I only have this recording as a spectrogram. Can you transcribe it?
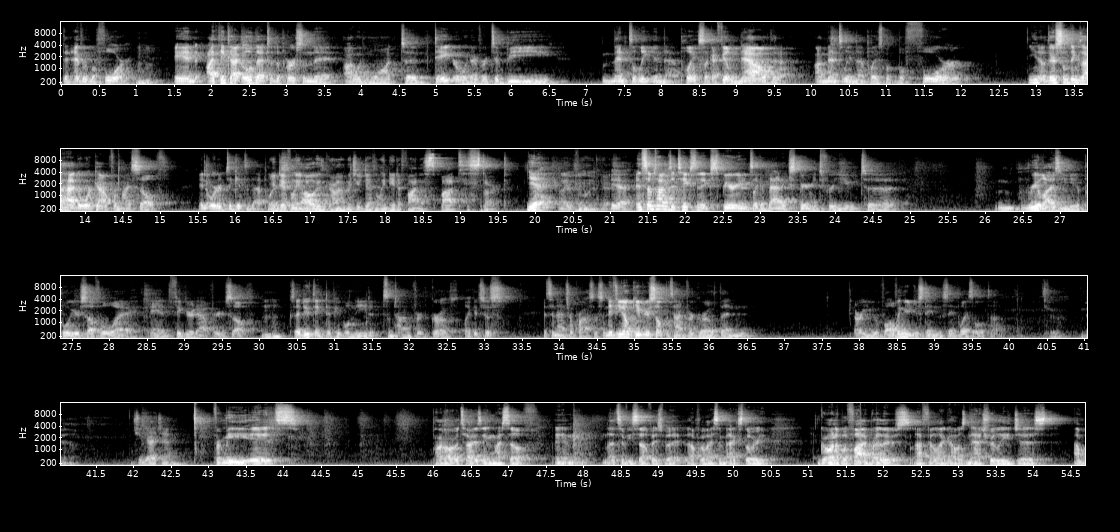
than ever before, mm-hmm. and I think I owe that to the person that I would want to date or whatever to be mentally in that place. Like I feel now that I'm mentally in that place, but before, you know, there's some things I had to work out for myself in order to get to that place. You're definitely always growing, but you definitely need to find a spot to start. Yeah, Definitely. yeah. And sometimes it takes an experience, like a bad experience, for you to realize you need to pull yourself away and figure it out for yourself. Mm-hmm. Because I do think that people need some time for growth. Like it's just, it's a natural process. And if you don't give yourself the time for growth, then are you evolving or you just staying in the same place all the time? True. Yeah. What you got, Jim? For me, it's prioritizing myself, and not to be selfish, but I'll provide some backstory. Growing up with five brothers, I feel like I was naturally just. I'm,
